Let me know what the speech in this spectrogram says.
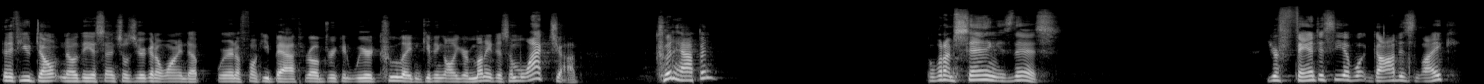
that if you don't know the essentials, you're going to wind up wearing a funky bathrobe, drinking weird Kool-Aid and giving all your money to some whack job. Could happen. But what I'm saying is this. Your fantasy of what God is like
